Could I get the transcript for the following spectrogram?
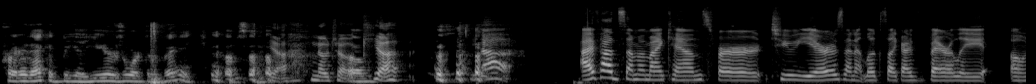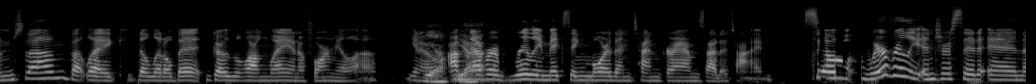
printer, that could be a year's worth of ink. You know, so, Yeah. No joke. Um, yeah. yeah. I've had some of my cans for two years and it looks like I've barely owned them, but like the little bit goes a long way in a formula. You know, Yeah. I'm Yeah. never really mixing more than 10 grams at a time. So, we're really interested in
